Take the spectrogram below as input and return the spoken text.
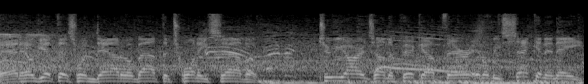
And he'll get this one down to about the 27. Two yards on the pickup there. It'll be second and eight.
